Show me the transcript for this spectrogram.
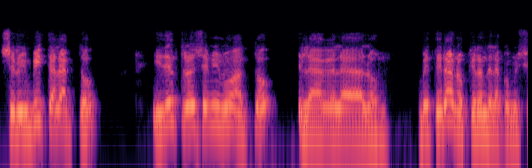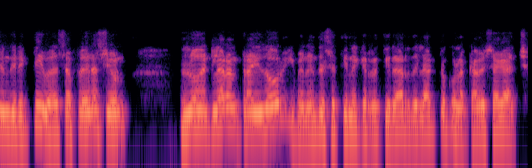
se lo invita al acto y dentro de ese mismo acto los veteranos que eran de la comisión directiva de esa federación lo declaran traidor y Menéndez se tiene que retirar del acto con la cabeza gacha.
